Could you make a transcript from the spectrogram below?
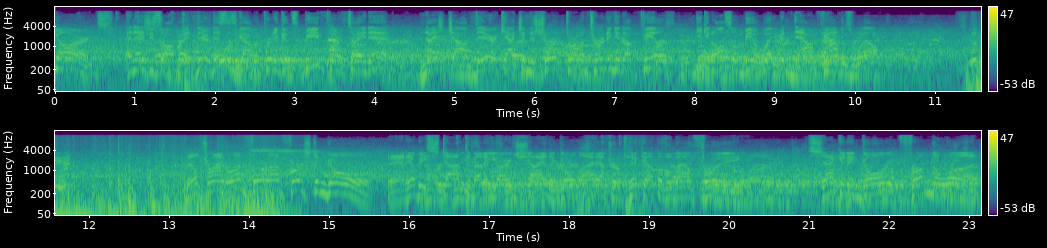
yards. And as you saw right there, this is a guy with pretty good speed for a tight end. Nice job there, catching the short throw and turning it upfield. He can also be a weapon downfield as well. They'll try and run for it on first and goal. And he'll be stopped about a yard shy of the goal line after a pickup of about three. Second and goal from the one.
